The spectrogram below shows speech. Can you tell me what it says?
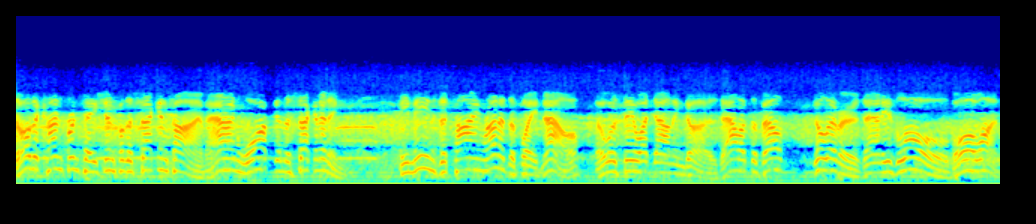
So the confrontation for the second time. Aaron walked in the second inning. He means the tying run at the plate now. So we'll see what Downing does. Al at the belt delivers, and he's low. Ball one.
